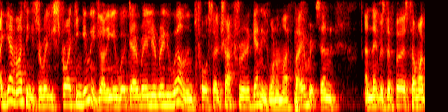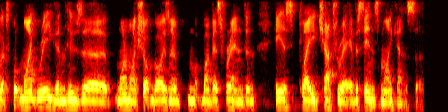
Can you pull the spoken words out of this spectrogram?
again, I think it's a really striking image. I think it worked out really, really well. And Torso Chatterer again is one of my favorites. And and it was the first time I got to put Mike Regan, who's uh, one of my shop guys and a, my best friend, and he has played Chatterer ever since. Mike has. So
